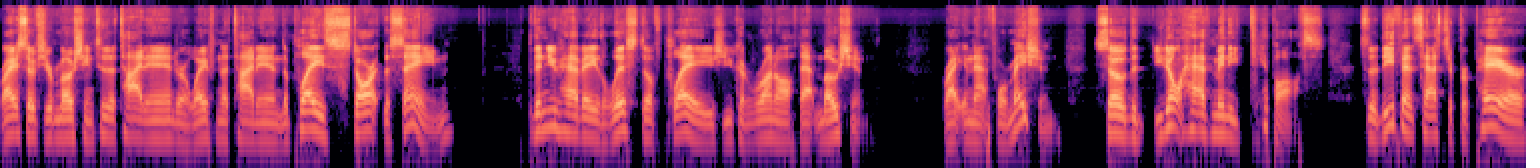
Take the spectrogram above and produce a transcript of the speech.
right? So if you're motioning to the tight end or away from the tight end, the plays start the same. But then you have a list of plays you can run off that motion, right, in that formation. So that you don't have many tip offs. So the defense has to prepare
